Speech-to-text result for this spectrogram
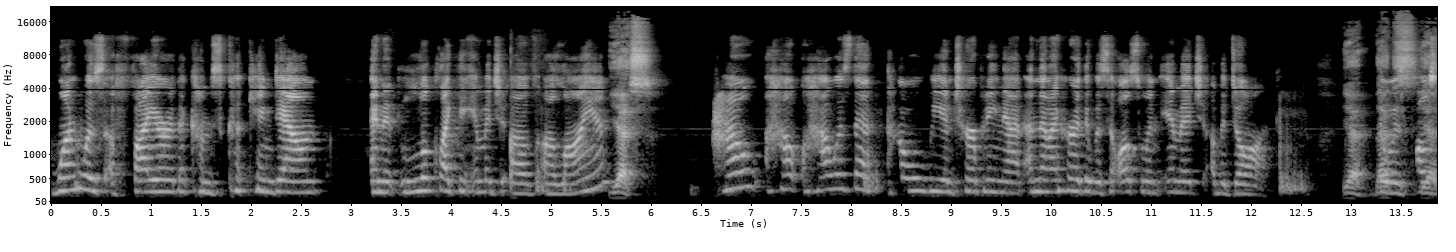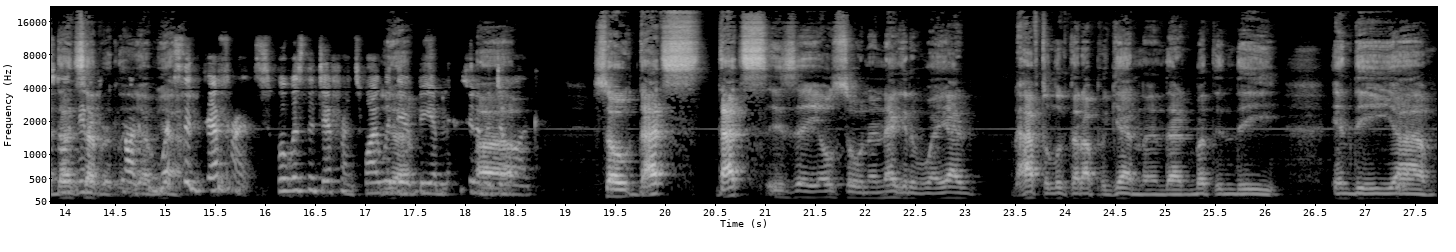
one was a fire that comes came down, and it looked like the image of a lion. Yes. How how how is that? How are we interpreting that? And then I heard there was also an image of a dog. Yeah, that's yeah, that's separately. Yeah, What's yeah. the difference? What was the difference? Why would yeah. there be a mention of a uh, dog? So that's that's is a also in a negative way. I have to look that up again, and then but in the in the um,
